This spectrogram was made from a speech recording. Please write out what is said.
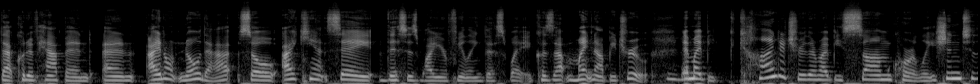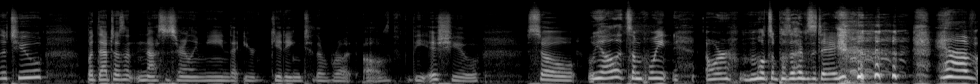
that could have happened and I don't know that. So I can't say this is why you're feeling this way because that might not be true. It might be kind of true. There might be some correlation to the two, but that doesn't necessarily mean that you're getting to the root of the issue. So we all at some point or multiple times a day have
